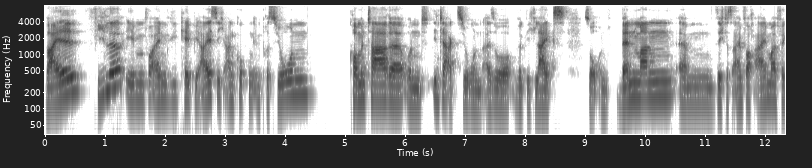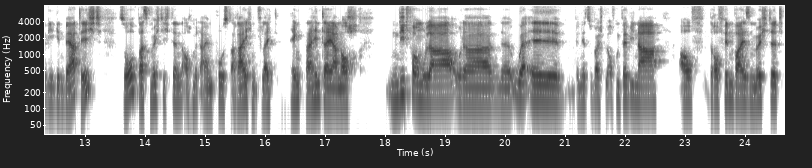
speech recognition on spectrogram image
weil viele eben vor allem die KPIs sich angucken, Impressionen, Kommentare und Interaktionen, also wirklich Likes. So, und wenn man ähm, sich das einfach einmal vergegenwärtigt, so, was möchte ich denn auch mit einem Post erreichen? Vielleicht hängt dahinter ja noch ein Lead-Formular oder eine URL, wenn ihr zum Beispiel auf dem Webinar auf, darauf hinweisen möchtet,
